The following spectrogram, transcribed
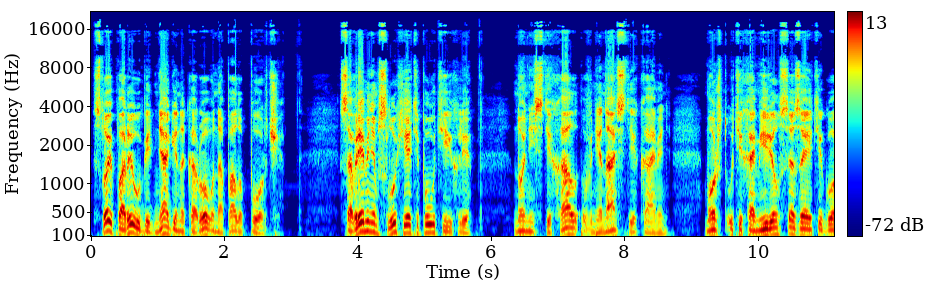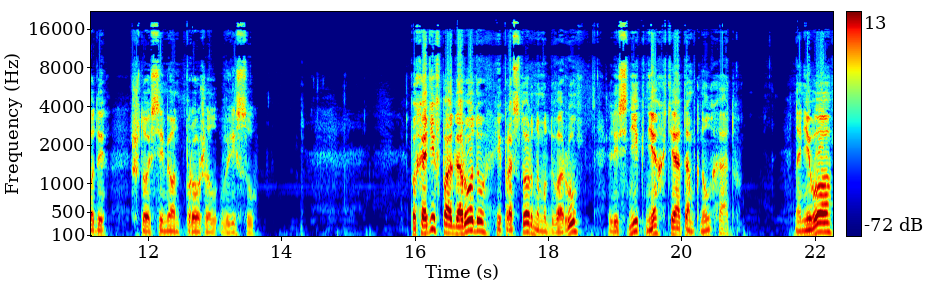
С той поры у бедняги на корову напала порча. Со временем слухи эти поутихли — но не стихал в ненастье камень. Может, утихомирился за эти годы, что Семен прожил в лесу. Походив по огороду и просторному двору, лесник нехотя отомкнул хату. На него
